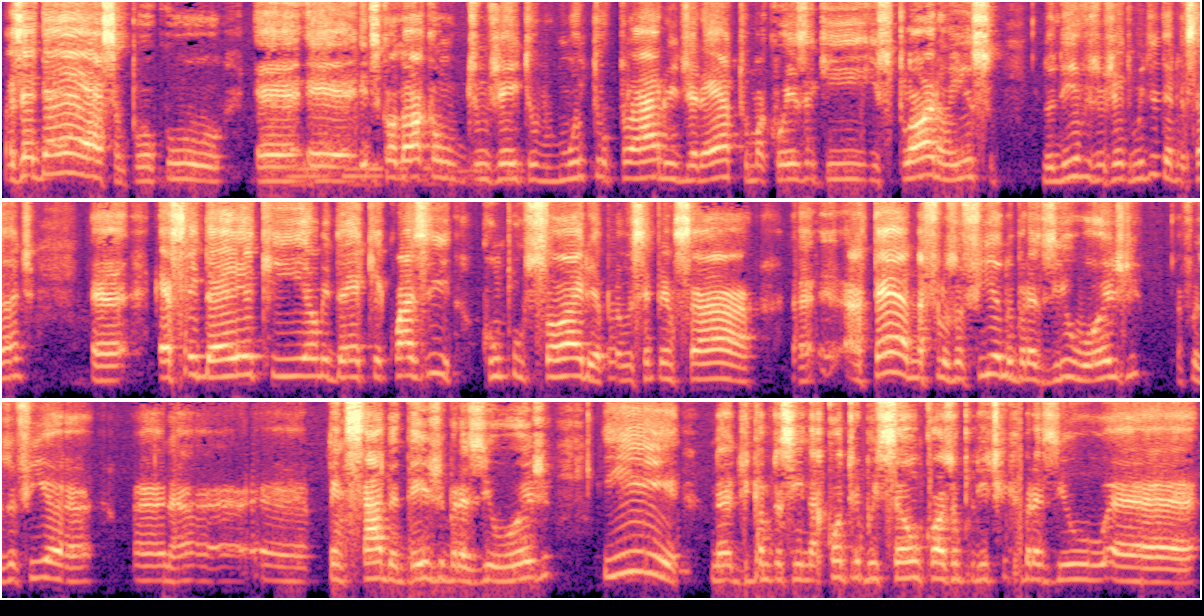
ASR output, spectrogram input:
mas a ideia é essa, um pouco. É, é, eles colocam de um jeito muito claro e direto uma coisa que exploram isso no livro de um jeito muito interessante. É, essa ideia que é uma ideia que é quase compulsória para você pensar é, até na filosofia no Brasil hoje, a filosofia é, é, pensada desde o Brasil hoje, e, né, digamos assim, na contribuição cosmopolítica que o Brasil, é,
